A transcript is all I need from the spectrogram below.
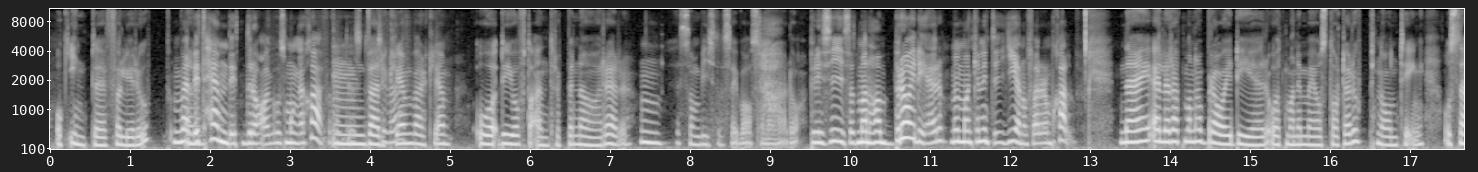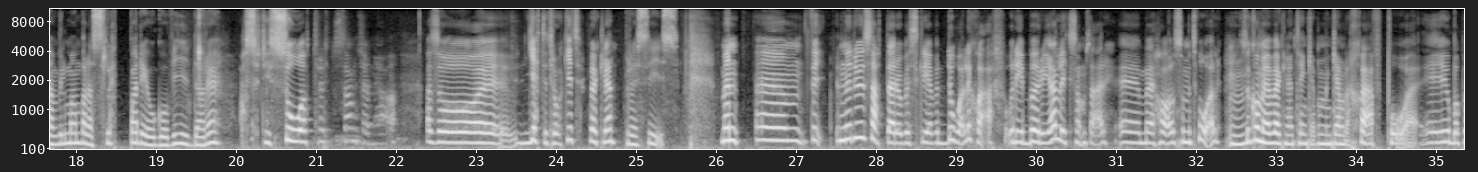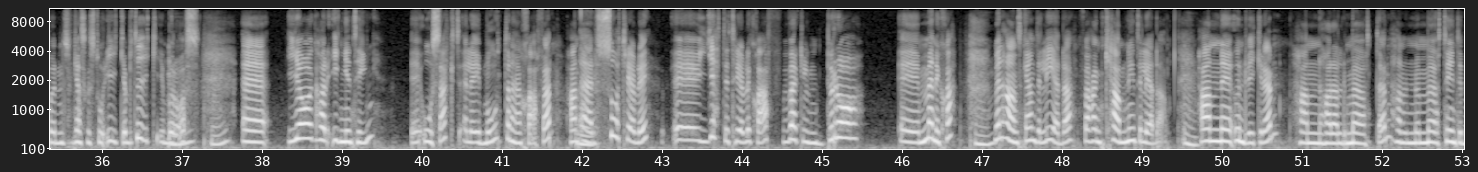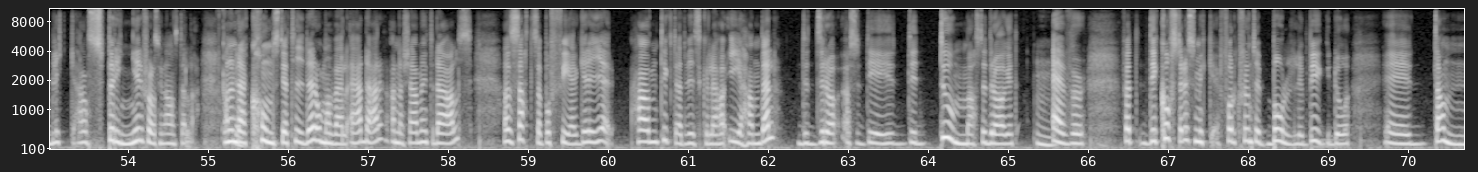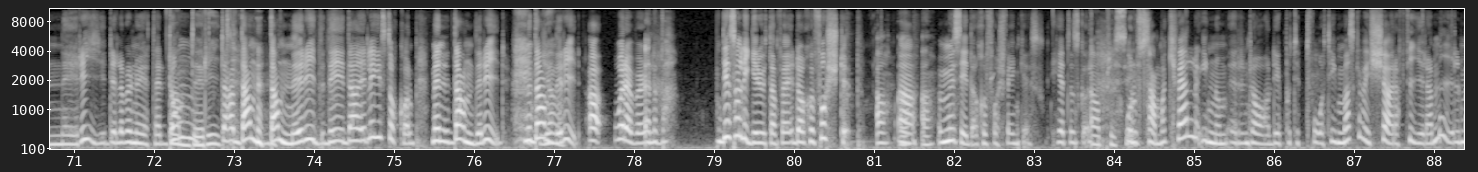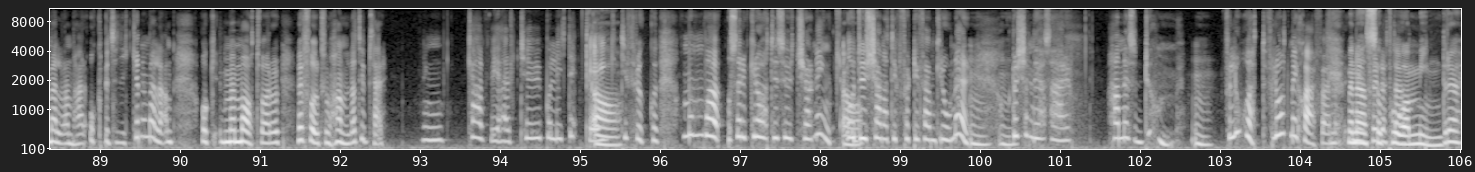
och inte följer upp. Väldigt mm. händigt drag hos många chefer mm, faktiskt. Mm, verkligen, tyvärr. verkligen. Och det är ofta entreprenörer mm. som visar sig vara sådana här då. Precis, att man har bra idéer men man kan inte genomföra dem själv. Nej, eller att man har bra idéer och att man är med och startar upp någonting och sen vill man bara släppa det och gå vidare. Alltså det är så tröttsamt känner jag. Alltså jättetråkigt, verkligen. Precis. Men um, när du satt där och beskrev en dålig chef och det är början liksom så här, uh, med hal som ett tvål mm. så kommer jag verkligen att tänka på min gamla chef på, uh, jag jobbar på en ganska stor ICA-butik i Borås. Mm. Mm. Uh, jag har ingenting osagt eller emot den här chefen. Han är så trevlig, jättetrevlig chef, verkligen bra eh, människa. Mm. Men han ska inte leda, för han kan inte leda. Mm. Han eh, undviker den, han har aldrig möten, han möter inte blickar, han springer ifrån sina anställda. Han okay. har där konstiga tider om han väl är där, annars är han inte där alls. Han satsar på fel grejer. Han tyckte att vi skulle ha e-handel. Det, dra alltså det är det dummaste draget mm. ever. För att det kostade så mycket. Folk från typ Bollebygd och eh, Danneryd eller vad det nu heter. Danderyd. Da, dan, Danneryd, det, det ligger i Stockholm. Men Danderyd. Men Danderyd, ja. ah, whatever. Eller va? Det som ligger utanför Dalsjöfors typ. Ja, ja, ja. Men vi säger Dalsjöfors för enkelhetens skull. Ja, precis. Och samma kväll inom en radie på typ två timmar ska vi köra fyra mil mellan de här och butiken emellan. Och med matvaror med folk som handlar typ så här mm, kaviartub och lite ägg ja. till frukost. Och, man bara, och så är det gratis utkörning. Ja. Och du tjänar typ 45 kronor. Mm, mm. Och då kände jag så här, han är så dum. Mm. Förlåt, förlåt mig chefen. Men alltså på mindre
